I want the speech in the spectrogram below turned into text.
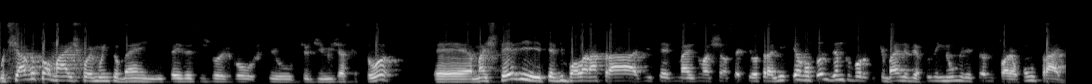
O Thiago Tomás foi muito bem e fez esses dois gols que o, que o Jimmy já citou, é, mas teve, teve bola na trave, teve mais uma chance aqui, outra ali. Eu não estou dizendo que o, Bayern Leverkusen não mereceu a vitória, ao contrário.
